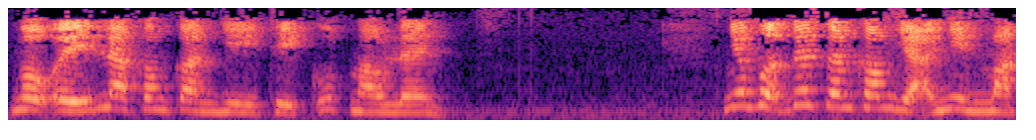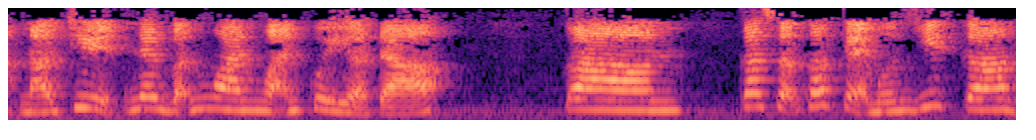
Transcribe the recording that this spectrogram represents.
Ngụ ý là không còn gì thì cút mau lên. Nhưng phượng tuyết Sơn không giỏi nhìn mặt nói chuyện nên vẫn ngoan ngoãn quỳ ở đó. Còn con sợ có kẻ muốn giết con,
